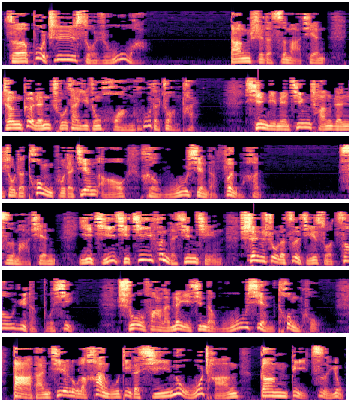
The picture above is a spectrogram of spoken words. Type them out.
则不知所如往。”当时的司马迁整个人处在一种恍惚的状态，心里面经常忍受着痛苦的煎熬和无限的愤恨。司马迁以极其激愤的心情申述了自己所遭遇的不幸，抒发了内心的无限痛苦，大胆揭露了汉武帝的喜怒无常、刚愎自用。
